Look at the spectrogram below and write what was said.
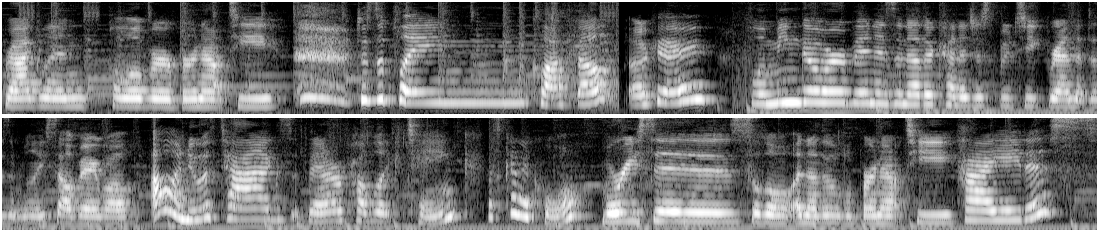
raglan pullover burnout tee. Just a plain cloth belt, okay. Flamingo Urban is another kind of just boutique brand that doesn't really sell very well. Oh, new with tags, Banana Republic tank. That's kind of cool. Maurice's little, another little burnout tee. Hiatus,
